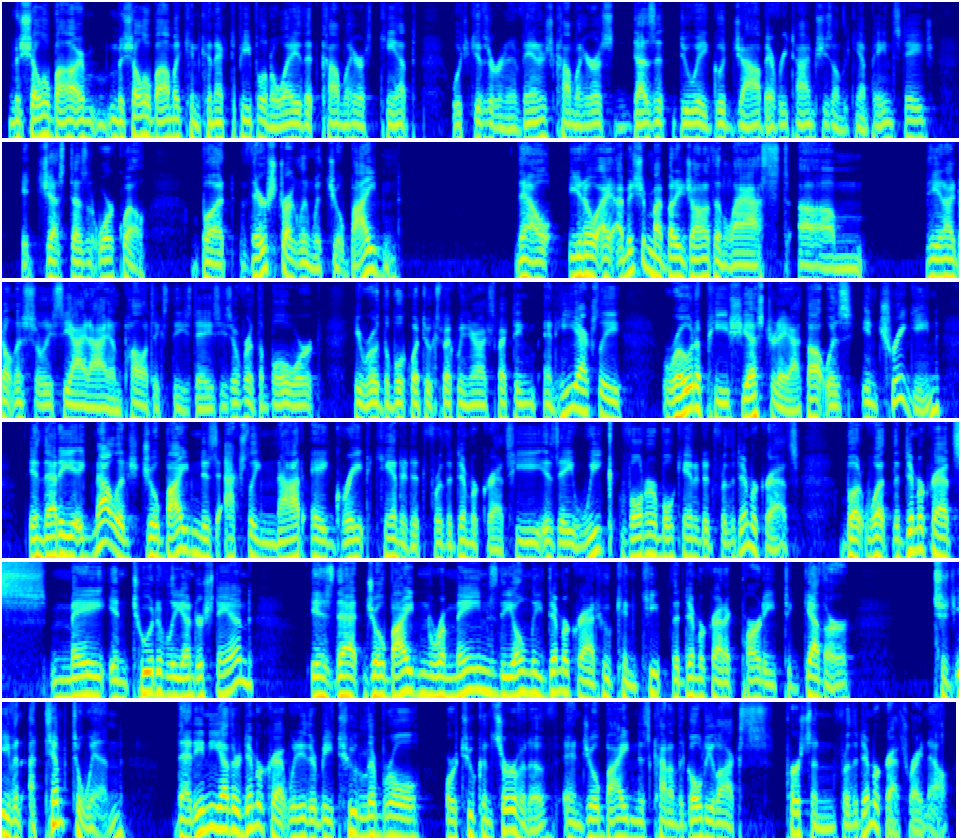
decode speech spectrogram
Michelle Obama Michelle Obama can connect to people in a way that Kamala Harris can't, which gives her an advantage. Kamala Harris doesn't do a good job every time she's on the campaign stage. It just doesn't work well. But they're struggling with Joe Biden. Now, you know, I, I mentioned my buddy Jonathan Last. Um, he and I don't necessarily see eye to eye on politics these days. He's over at the Bulwark. He wrote the book "What to Expect When You're Not Expecting," and he actually wrote a piece yesterday I thought was intriguing in that he acknowledged Joe Biden is actually not a great candidate for the Democrats. He is a weak, vulnerable candidate for the Democrats. But what the Democrats may intuitively understand is that Joe Biden remains the only Democrat who can keep the Democratic Party together to even attempt to win, that any other Democrat would either be too liberal or too conservative. And Joe Biden is kind of the Goldilocks person for the Democrats right now.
